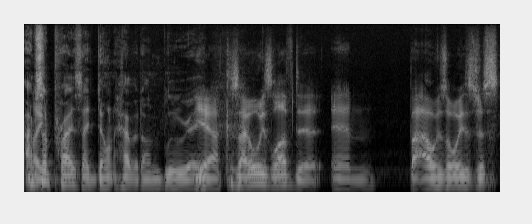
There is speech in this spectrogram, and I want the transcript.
I'm Like, surprised I don't have it on Blu-ray. Yeah, cuz I always loved it and but I was always just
